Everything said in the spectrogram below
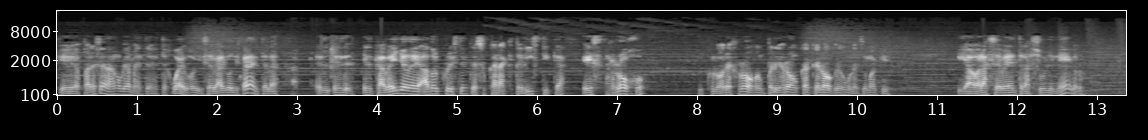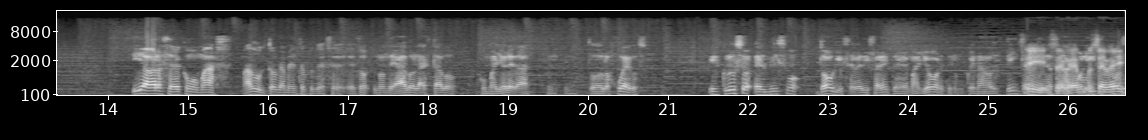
que aparecerán obviamente en este juego y se ve algo diferente. El, el- el cabello de Adol Christian, que su característica es rojo, su color es rojo, un pelirrojo, un ocre, como le decimos aquí, y ahora se ve entre azul y negro. Y ahora se ve como más adulto, obviamente, porque es do- donde Adol ha estado con mayor edad en, en todos los juegos. Incluso el mismo Doggy se ve diferente, se ve mayor, tiene un peinado distinto. Sí, se ve, se ve.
